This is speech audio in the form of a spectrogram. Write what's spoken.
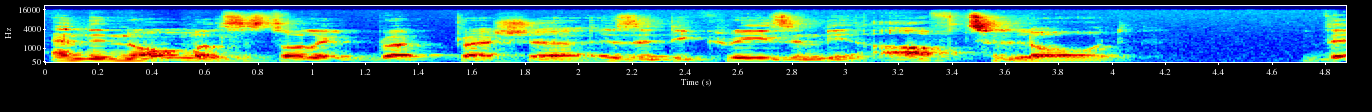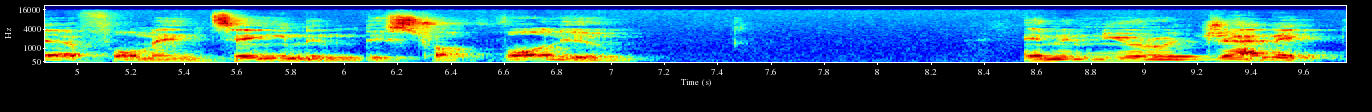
and the normal systolic blood pressure is a decrease in the afterload, therefore maintaining the stroke volume. In a neurogenic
